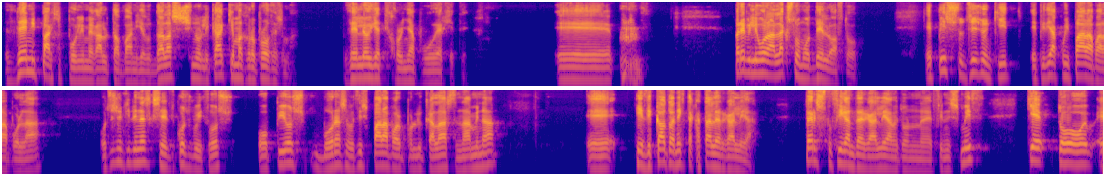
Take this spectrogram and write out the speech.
δεν υπάρχει πολύ μεγάλο ταβάνι για τον Dallas συνολικά και μακροπρόθεσμα. Δεν λέω για τη χρονιά που έρχεται. Ε, πρέπει λίγο να αλλάξει το μοντέλο αυτό. Επίσης, ο Jason Kidd, επειδή ακούει πάρα πάρα πολλά, ο Jason Kidd είναι ένας εξαιρετικός βοηθός, ο οποίος μπορεί να σε βοηθήσει πάρα, πάρα πολύ καλά στην άμυνα ε, και ειδικά όταν έχει τα κατάλληλα εργαλεία. Πέρσι του φύγαν τα εργαλεία με τον ε, Finney Smith και το, ε,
